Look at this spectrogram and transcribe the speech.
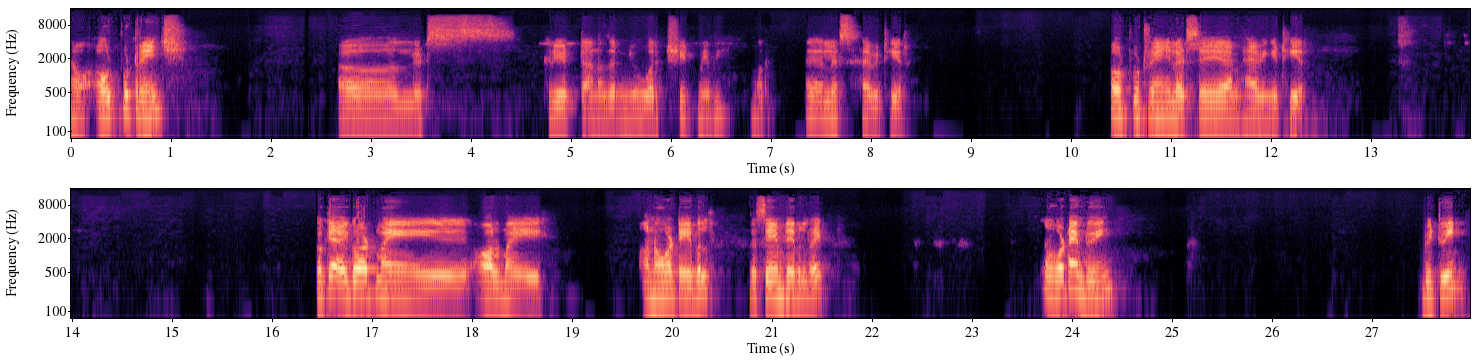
Now output range. Uh, let's create another new worksheet maybe? Or uh, let's have it here. Output range let's say i'm having it here. Okay i got my all my ANOVA table the same table right? Now what i'm doing between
